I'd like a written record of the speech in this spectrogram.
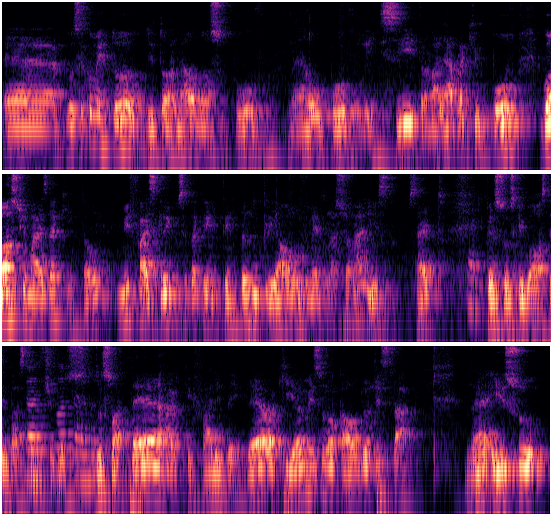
É, você comentou de tornar o nosso povo, né, o povo em si, trabalhar para que o povo goste mais daqui. Então, me faz crer que você está tentando criar um movimento nacionalista, certo? Certo. Pessoas que gostem bastante Da sua dos- terra. da sua terra, que falem bem dela, que amem esse local de onde está. Né? Isso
